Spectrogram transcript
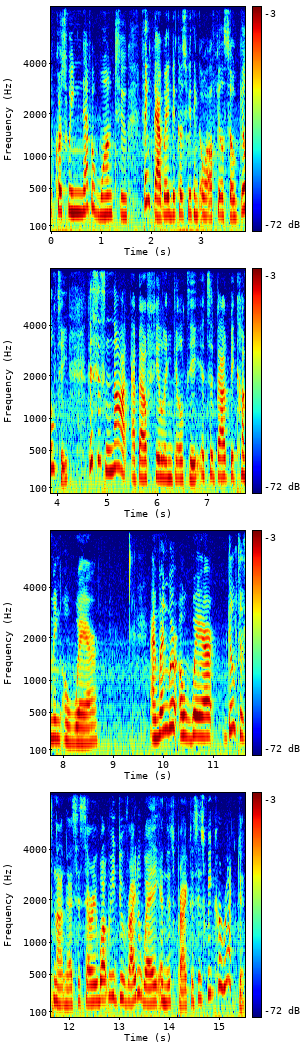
Of course, we never want to think that way because we think, oh, I'll feel so guilty. This is not about feeling guilty, it's about becoming aware. And when we're aware, guilt is not necessary. What we do right away in this practice is we correct it.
